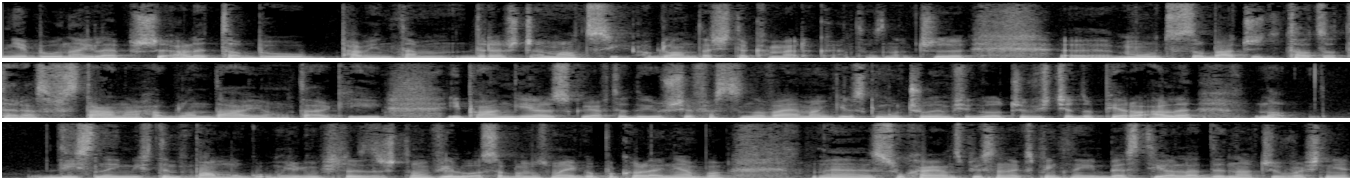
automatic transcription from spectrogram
nie był najlepszy, ale to był pamiętam, dreszcz emocji oglądać tę kamerkę. To znaczy e, móc zobaczyć to, co teraz w Stanach oglądają, tak? I, i po angielsku. Ja wtedy już się fascynowałem angielskim, uczyłem się go oczywiście dopiero, ale no Disney mi w tym pomógł. Jak myślę zresztą wielu osobom z mojego pokolenia, bo e, słuchając piosenek z Pięknej Bestii, Aladyna, czy właśnie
